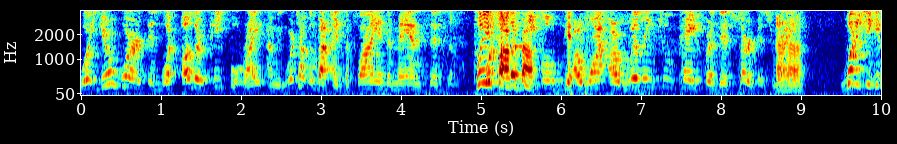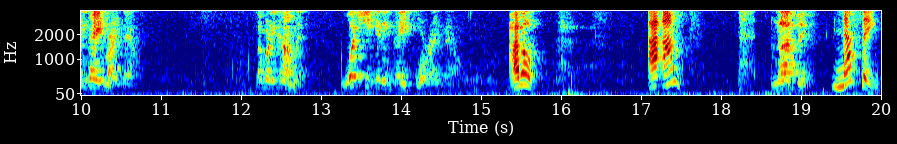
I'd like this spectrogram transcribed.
What you're worth is what other people, right? I mean, we're talking about a supply and demand system. Please what talk other about- people yeah. are want, are willing to pay for this service, right? Uh-huh. What is she getting paid right now? Somebody comment. What's she getting paid for right now? I don't. I, I'm Nothing. nothing.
